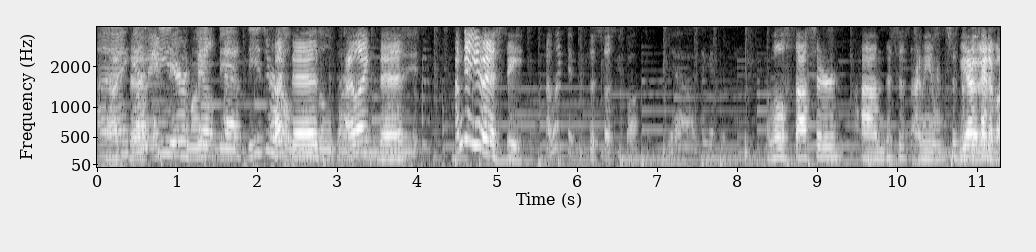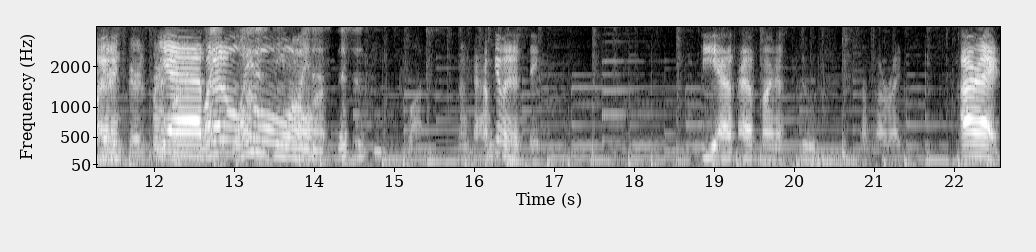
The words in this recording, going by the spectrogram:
I, like guess this. these Fear might failed be. test. These I are like a this. little I like than this. I'm gonna give it a C. I like it. The sussy box. Yeah, I think it's a C. A little saucer. Um, this is. I mean, It's just we are kind of divider forgetting. spirit. It's pretty Yeah, White, but I don't. white I is D minus. This is D plus. Okay, I'm giving it a C. BFF minus. Ooh, sounds about right. All right,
